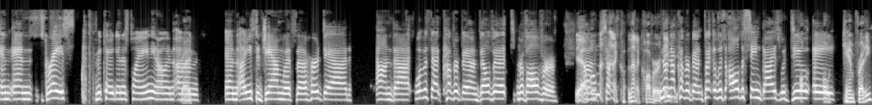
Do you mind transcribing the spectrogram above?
and, and Grace McKagan is playing, you know, and, um, Right. and I used to jam with uh, her dad on that. What was that cover band? Velvet Revolver. yeah. well, um, not, so- not a not a cover. No, They- not cover band, but it was all the same guys would do a Oh, Camp Freddy.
